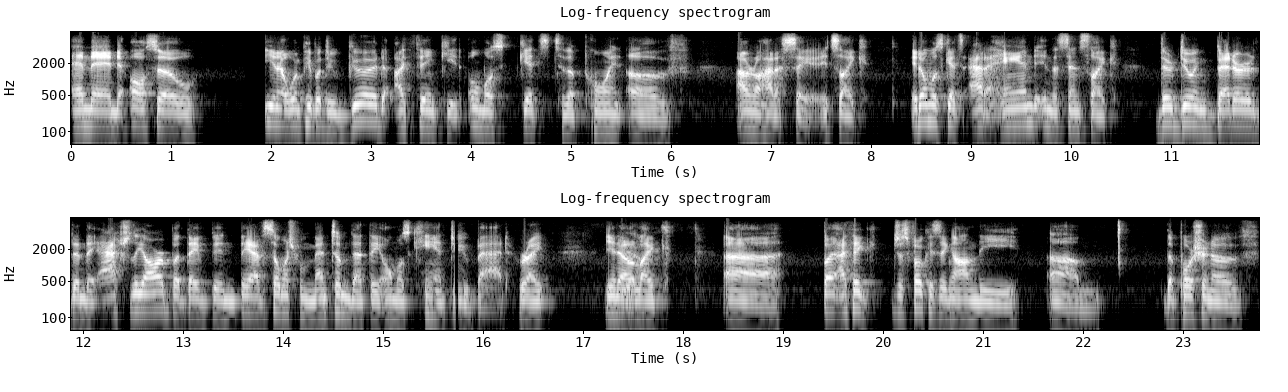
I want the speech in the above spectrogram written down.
And then also, you know, when people do good, I think it almost gets to the point of I don't know how to say it. It's like it almost gets out of hand in the sense like they're doing better than they actually are, but they've been they have so much momentum that they almost can't do bad, right? You know, yeah. like uh but I think just focusing on the um, the portion of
